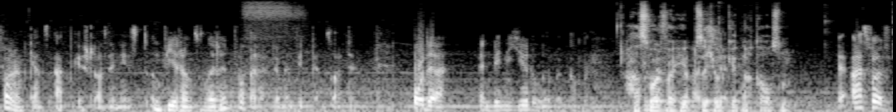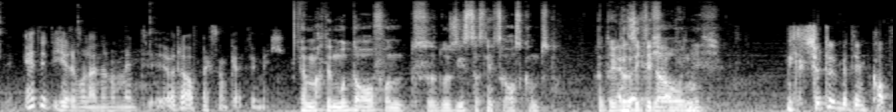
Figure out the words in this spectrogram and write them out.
voll und ganz abgeschlossen ist und wir uns unseren Vorbereitungen widmen sollten. Oder ein wenig Ruhe bekommen. Hasswolf erhebt sich und geht nach draußen. Äh, Aswolf, hättet ihr wohl einen Moment eure Aufmerksamkeit für mich? Er macht den Mund auf und du siehst, dass nichts rauskommt. Dann dreht er, hört sich wieder auch um. nicht. Ich schüttel mit dem Kopf,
